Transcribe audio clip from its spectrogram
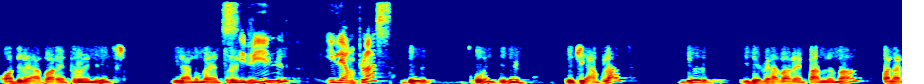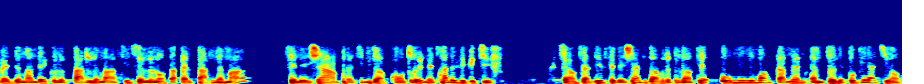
on devait avoir un premier ministre. Il a nommé un premier civil, ministre. il est en place? Deux, oui, civil. Et qui est en place? Deux, il devait avoir un parlement. On avait demandé que le parlement, si c'est le nom s'appelle parlement, c'est les gens, en principe, qui doivent contrôler, mais pas l'exécutif. C'est-à-dire c'est des gens qui doivent représenter au minimum quand même un peu les populations.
